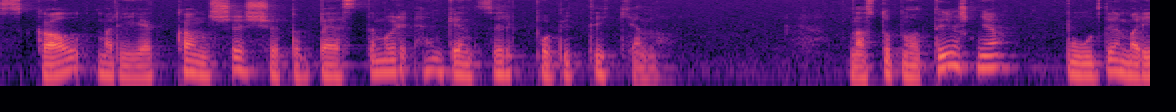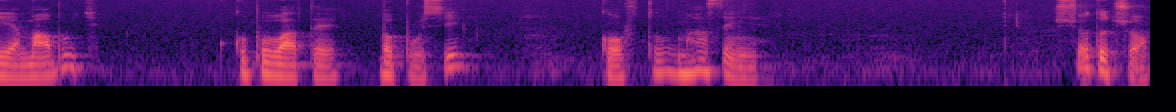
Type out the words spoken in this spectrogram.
skal Maria kanskje kjøpe bestemor en genser på butikken. Наступного тижня буде Марія, мабуть, купувати бабусі кофту в магазині. Що тут що?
